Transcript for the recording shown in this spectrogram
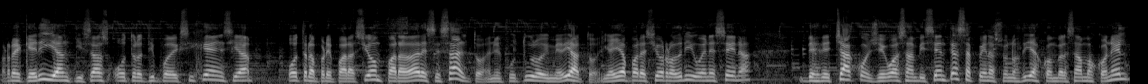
requerían quizás otro tipo de exigencia, otra preparación para dar ese salto en el futuro inmediato. Y ahí apareció Rodrigo en escena, desde Chaco llegó a San Vicente, hace apenas unos días conversamos con él,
